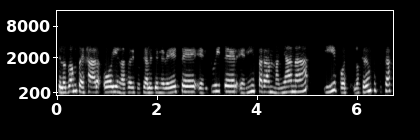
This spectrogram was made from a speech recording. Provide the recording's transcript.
se los vamos a dejar hoy en las redes sociales de MBS, en Twitter, en Instagram mañana y pues los queremos escuchar.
